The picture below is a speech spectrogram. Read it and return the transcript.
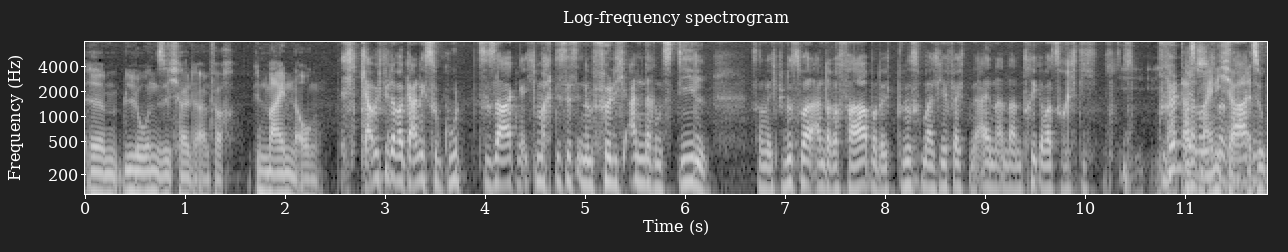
Ähm, lohnen sich halt einfach, in meinen Augen. Ich glaube, ich bin aber gar nicht so gut zu sagen, ich mache das jetzt in einem völlig anderen Stil sondern ich benutze mal andere Farben oder ich benutze mal hier vielleicht einen anderen Trick, aber so richtig. Ich, ja, das meine ich ja. also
